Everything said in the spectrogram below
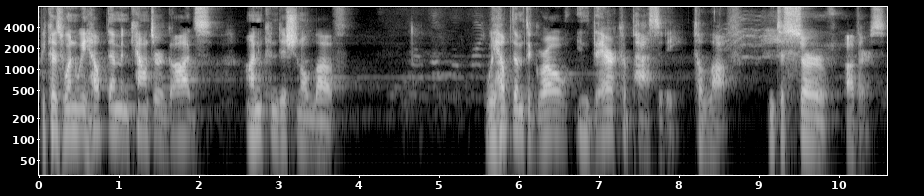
Because when we help them encounter God's unconditional love, we help them to grow in their capacity to love and to serve others.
